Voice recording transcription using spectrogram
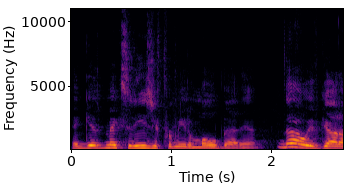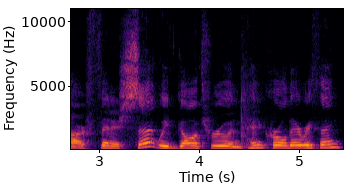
and gives, makes it easy for me to mold that in. Now we've got our finished set. We've gone through and pin curled everything.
